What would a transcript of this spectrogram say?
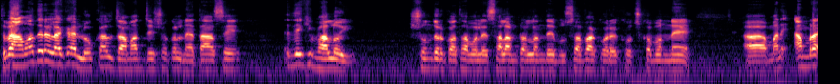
তবে আমাদের এলাকায় লোকাল জামাত যে সকল নেতা আছে দেখি ভালোই। সুন্দর কথা বলে, সালাম টালাম দেয় মুসাফা করে খোঁজ খবর নেয় মানে আমরা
